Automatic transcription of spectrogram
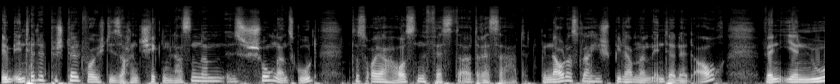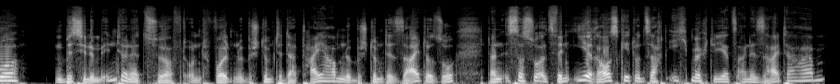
im Internet bestellt, wo euch die Sachen schicken lassen, dann ist es schon ganz gut, dass euer Haus eine feste Adresse hat. Genau das gleiche Spiel haben wir im Internet auch. Wenn ihr nur ein bisschen im Internet surft und wollt eine bestimmte Datei haben, eine bestimmte Seite oder so, dann ist das so, als wenn ihr rausgeht und sagt, ich möchte jetzt eine Seite haben,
